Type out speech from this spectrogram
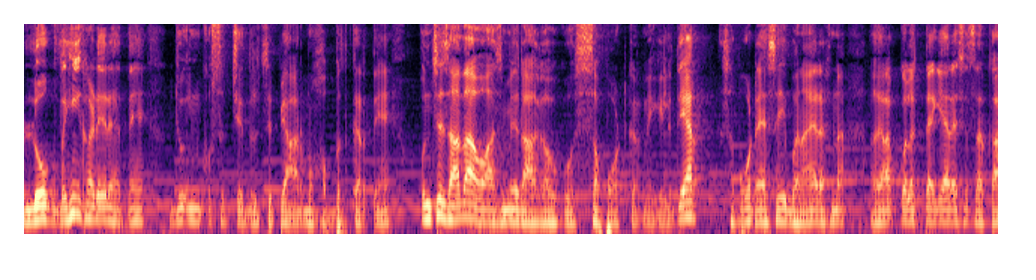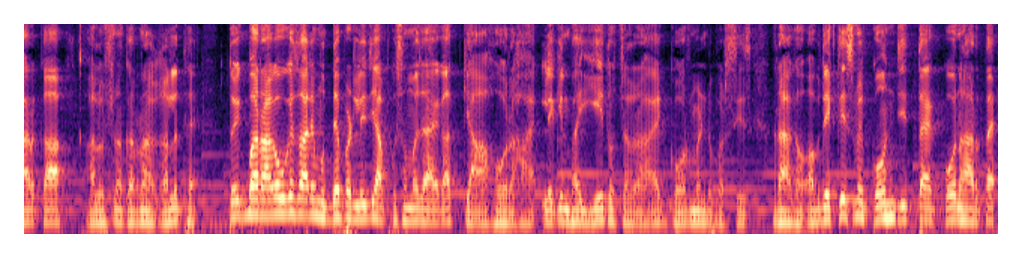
लोग वहीं खड़े रहते हैं जो इनको सच्चे दिल से प्यार, मोहब्बत करते हैं, उनसे ज़्यादा आवाज़ में राघव को सपोर्ट करने के लिए। तो यार, सपोर्ट ऐसे ही बनाए रखना, अगर आपको लगता है कि यार ऐसे सरकार का आलोचना करना गलत है तो एक बार राघव के सारे मुद्दे पढ़ लीजिए, आपको समझ आएगा क्या हो रहा है। लेकिन भाई, ये तो चल रहा है गवर्नमेंट वर्सेस राघव। अब देखते इसमें कौन जीतता है, कौन हारता है।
